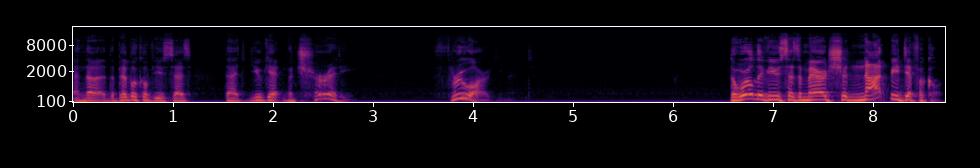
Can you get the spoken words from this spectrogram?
And the, the biblical view says that you get maturity through argument. The worldly view says a marriage should not be difficult.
